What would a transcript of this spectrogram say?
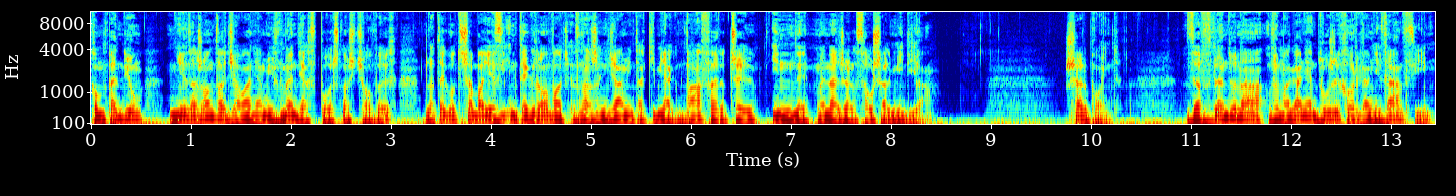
Kompendium nie zarządza działaniami w mediach społecznościowych, dlatego trzeba je zintegrować z narzędziami takimi jak Buffer czy inny menedżer social media. SharePoint. Ze względu na wymagania dużych organizacji,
